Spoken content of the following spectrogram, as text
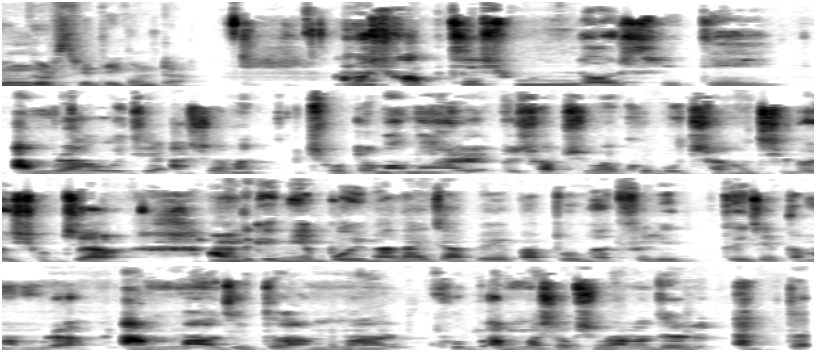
সুন্দর স্মৃতি কোনটা? আমার সবচেয়ে সুন্দর স্মৃতি, আমরা ওই যে আসলে আমার ছোট মামার সবসময় খুব উৎসাহ ছিল এইসব যা আমাদেরকে নিয়ে বই মেলায় যাবে বা প্রভাত ফেরিতে যেতাম আমরা। আম্মা যেত, আম্মার খুব, আম্মা সবসময় আমাদের একটা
